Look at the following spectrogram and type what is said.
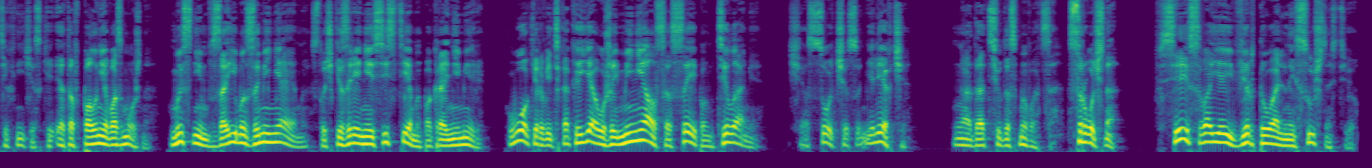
Технически это вполне возможно. Мы с ним взаимозаменяемы, с точки зрения системы, по крайней мере. Уокер ведь, как и я, уже менялся с Эйпом телами. Час от часу не легче. Надо отсюда смываться. Срочно! Всей своей виртуальной сущностью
